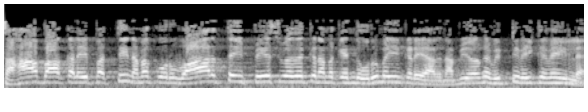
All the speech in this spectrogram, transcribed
சஹாபாக்களை பத்தி நமக்கு ஒரு வார்த்தை பேசுவதற்கு நமக்கு எந்த உரிமையும் கிடையாது. நபியோக விட்டு வைக்கவே இல்லை.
